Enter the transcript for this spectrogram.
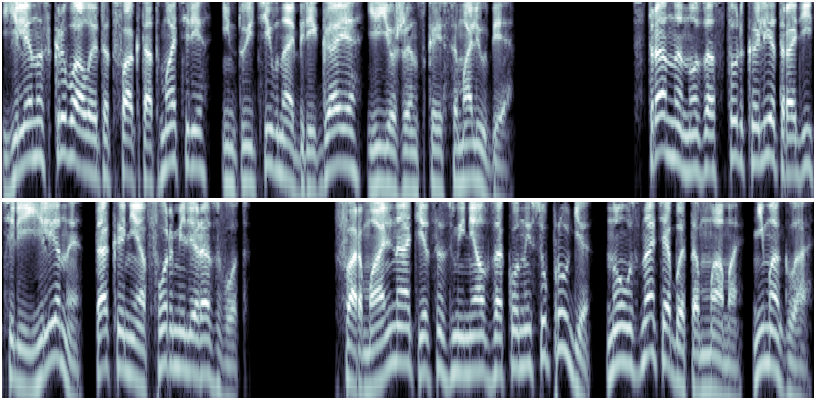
Елена скрывала этот факт от матери, интуитивно оберегая ее женское самолюбие. Странно, но за столько лет родители Елены так и не оформили развод. Формально отец изменял законной супруге, но узнать об этом мама не могла.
